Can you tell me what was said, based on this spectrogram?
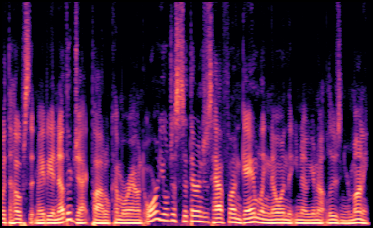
with the hopes that maybe another jackpot will come around, or you'll just sit there and just have fun gambling, knowing that you know you're not losing your money.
